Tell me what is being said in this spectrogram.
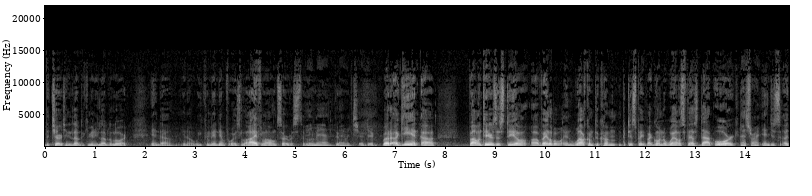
the church, and he loved the community, loved the Lord, and uh, you know we commend him for his lifelong service to. uh, Amen. to- They would sure do. but again, uh, volunteers are still available and welcome to come and participate by going to wellsfest.org That's right. and just uh,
